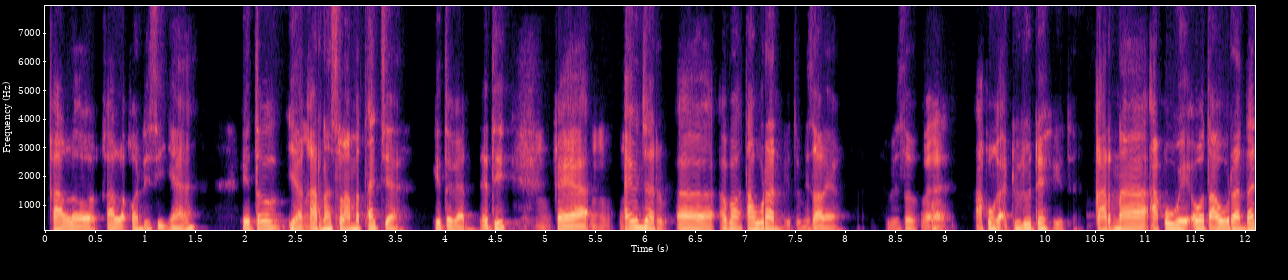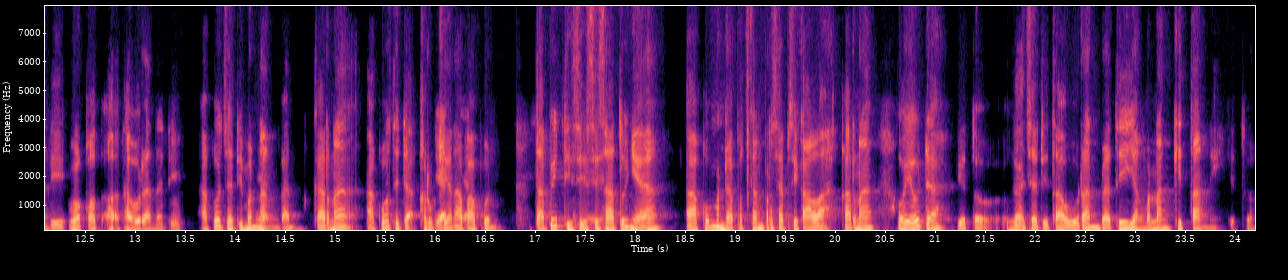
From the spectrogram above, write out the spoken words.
kalau kalau kondisinya itu ya hmm. karena selamat aja gitu kan. Jadi hmm. kayak hmm. ayo Jar uh, apa tawuran gitu misalnya. Habis itu oh, aku nggak dulu deh gitu. Karena aku WO tawuran tadi, workout tawuran tadi, hmm. aku jadi menang yeah. kan. Karena aku tidak kerugian yeah, ya. apa pun. Tapi di sisi yeah. satunya, aku mendapatkan persepsi kalah karena oh ya udah gitu, nggak jadi tawuran berarti yang menang kita nih gitu.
